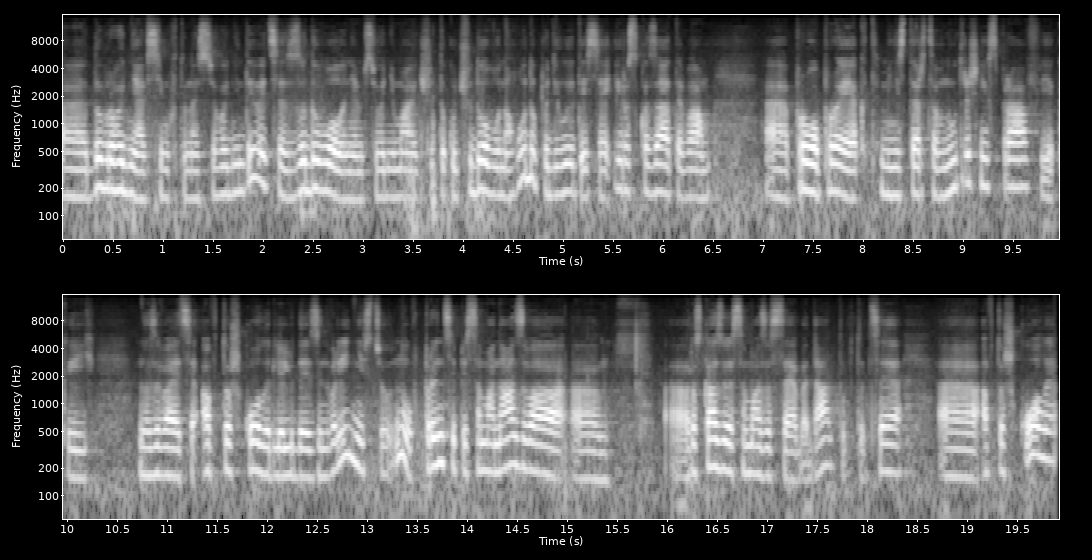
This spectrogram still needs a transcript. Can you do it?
Е, Доброго дня всім, хто нас сьогодні дивиться. З задоволенням сьогодні маючи таку чудову нагоду поділитися і розказати вам е, про проєкт Міністерства внутрішніх справ, який називається Автошколи для людей з інвалідністю. Ну, в принципі, сама назва е, е, розказує сама за себе. Да? Тобто, це е, автошколи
